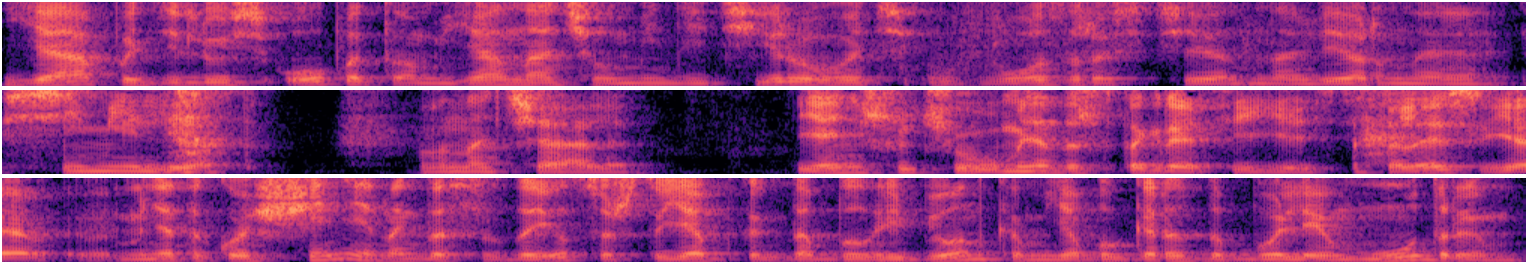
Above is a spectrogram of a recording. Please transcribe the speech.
Я поделюсь опытом. Я начал медитировать в возрасте, наверное, 7 лет в начале. Я не шучу, у меня даже фотографии есть, представляешь? Я, у меня такое ощущение иногда создается, что я, когда был ребенком, я был гораздо более мудрым,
